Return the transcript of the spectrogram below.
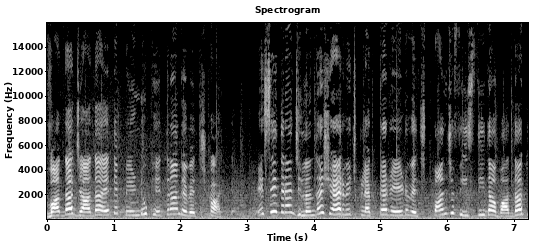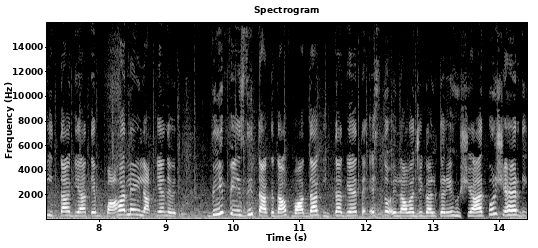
ਵਾਧਾ ਜ਼ਿਆਦਾ ਹੈ ਤੇ ਪਿੰਡੂ ਖੇਤਰਾਂ ਦੇ ਵਿੱਚ ਘੱਟ ਇਸੇ ਤਰ੍ਹਾਂ ਜਲੰਧਰ ਸ਼ਹਿਰ ਵਿੱਚ ਕਲੈਕਟਰ ਰੇਟ ਵਿੱਚ 5 ਫੀਸਦੀ ਦਾ ਵਾਧਾ ਕੀਤਾ ਗਿਆ ਤੇ ਬਾਹਰਲੇ ਇਲਾਕਿਆਂ ਦੇ ਵਿੱਚ 20 ਫੀਸਦੀ ਤੱਕ ਦਾ ਵਾਧਾ ਕੀਤਾ ਗਿਆ ਤੇ ਇਸ ਤੋਂ ਇਲਾਵਾ ਜੇ ਗੱਲ ਕਰੀਏ ਹੁਸ਼ਿਆਰਪੁਰ ਸ਼ਹਿਰ ਦੀ,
